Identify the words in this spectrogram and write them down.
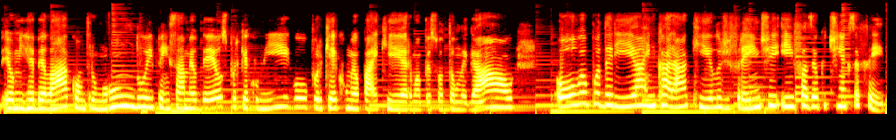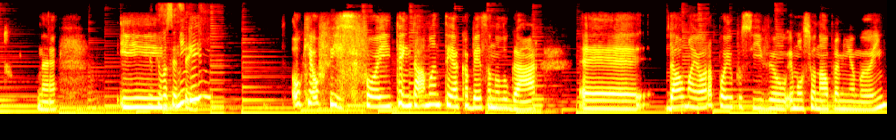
eu me rebelar contra o mundo e pensar, meu Deus, por que comigo? Por que com meu pai, que era uma pessoa tão legal? Ou eu poderia encarar aquilo de frente e fazer o que tinha que ser feito, né? E, e o que você ninguém. Fez? O que eu fiz foi tentar manter a cabeça no lugar. É, dar o maior apoio possível emocional para minha mãe,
